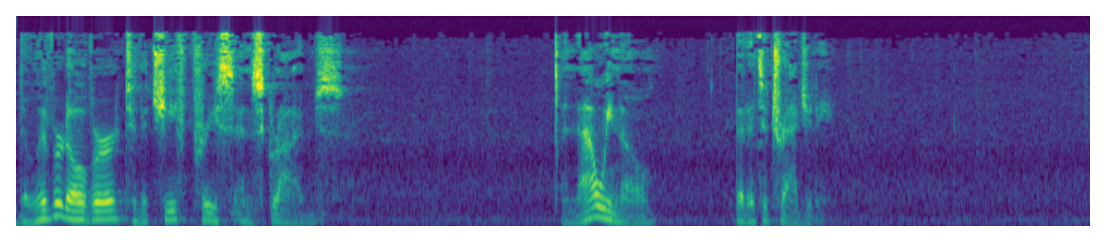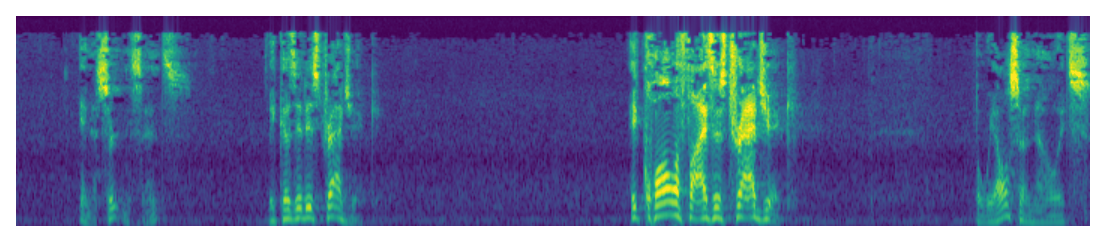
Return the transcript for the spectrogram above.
delivered over to the chief priests and scribes. And now we know that it's a tragedy. In a certain sense, because it is tragic. It qualifies as tragic. But we also know it's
